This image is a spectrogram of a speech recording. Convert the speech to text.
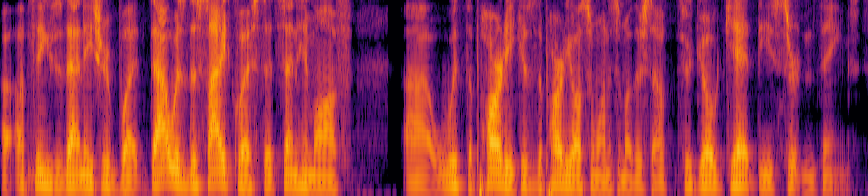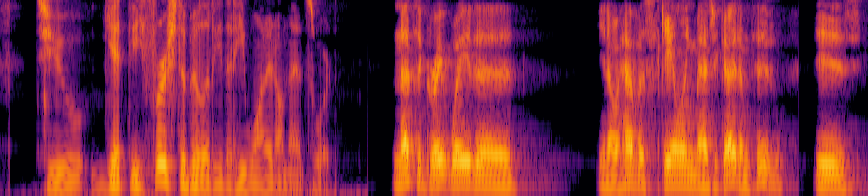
uh, of things of that nature but that was the side quest that sent him off uh, with the party because the party also wanted some other stuff to go get these certain things to get the first ability that he wanted on that sword. And that's a great way to, you know, have a scaling magic item too. Is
